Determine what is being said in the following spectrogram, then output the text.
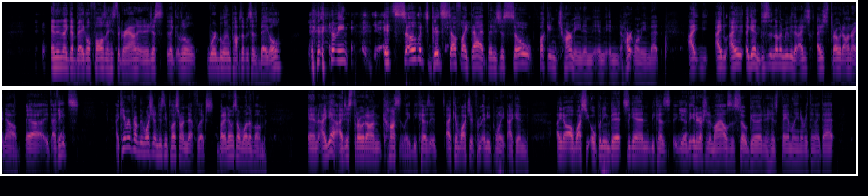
and then like the bagel falls and hits the ground and it just like a little word balloon pops up and says bagel I mean yeah. it's so much good stuff like that that is just so fucking charming and, and, and heartwarming that I, I I again this is another movie that I just I just throw it on right now. Uh, it, I think Yeah. it's I can't remember if I've been watching it on Disney Plus or on Netflix, but I know it's on one of them. And I yeah I just throw it on constantly because it I can watch it from any point. I can you know I'll watch the opening bits again because you know the introduction to Miles is so good and his family and everything like that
